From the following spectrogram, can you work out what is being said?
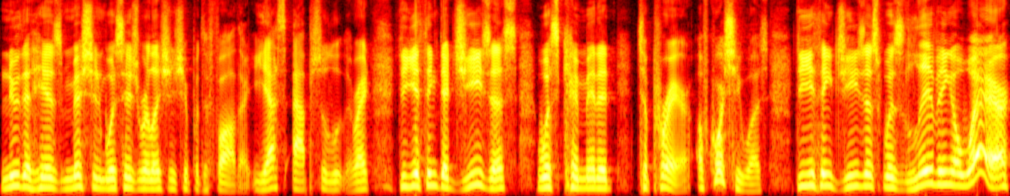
knew that his mission was his relationship with the Father? Yes, absolutely, right? Do you think that Jesus was committed to prayer? Of course he was. Do you think Jesus was living aware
